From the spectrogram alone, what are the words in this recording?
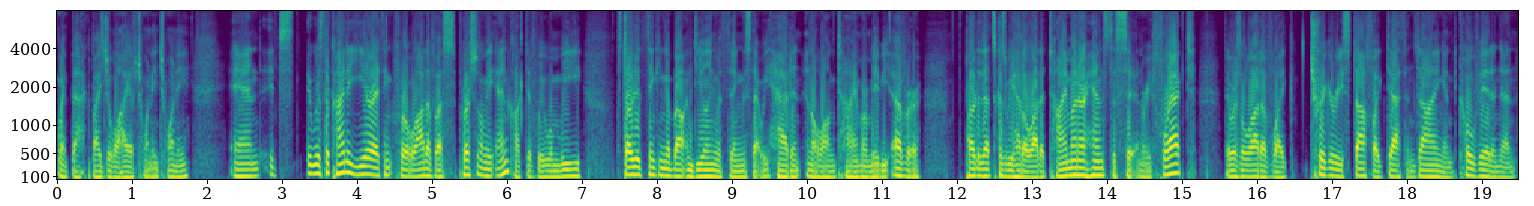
went back by July of 2020. And it's it was the kind of year I think for a lot of us personally and collectively when we started thinking about and dealing with things that we hadn't in a long time or maybe ever. Part of that's because we had a lot of time on our hands to sit and reflect. There was a lot of like triggery stuff like death and dying and COVID, and then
